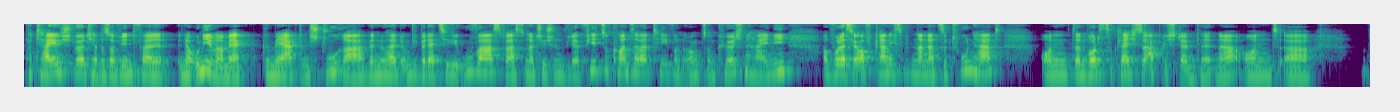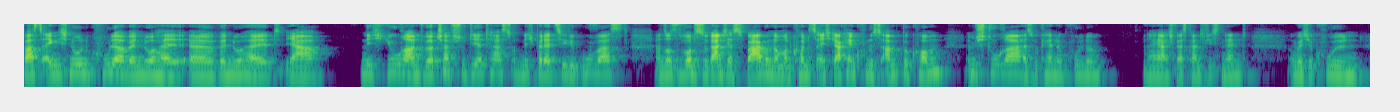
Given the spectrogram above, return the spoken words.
parteiisch wird. Ich habe das auf jeden Fall in der Uni immer merk gemerkt, im Stura. Wenn du halt irgendwie bei der CDU warst, warst du natürlich schon wieder viel zu konservativ und irgend so ein Kirchenheini, obwohl das ja oft gar nichts miteinander zu tun hat. Und dann wurdest du gleich so abgestempelt, ne? Und äh, warst eigentlich nur ein cooler, wenn du halt, äh, wenn du halt, ja, nicht Jura und Wirtschaft studiert hast und nicht bei der CDU warst. Ansonsten wurdest du gar nicht erst wahrgenommen und konntest eigentlich gar kein cooles Amt bekommen im Stura, also keine coole, naja, ich weiß gar nicht, wie es nennt, irgendwelche coolen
